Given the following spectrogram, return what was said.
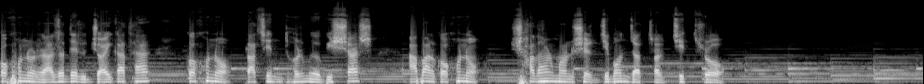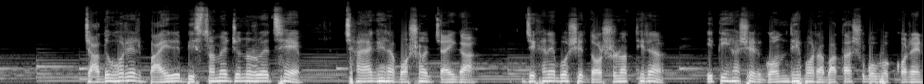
কখনো রাজাদের জয়গাথা, কখনো প্রাচীন ধর্মীয় বিশ্বাস, আবার কখনো সাধারণ মানুষের জীবনযাত্রার চিত্র। জাদুঘরের বাইরে বিশ্রামের জন্য রয়েছে ছায়াঘেরা বসার জায়গা, যেখানে বসে দর্শনার্থীরা ইতিহাসের গন্ধে ভরা বাতাস উপভোগ করেন।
